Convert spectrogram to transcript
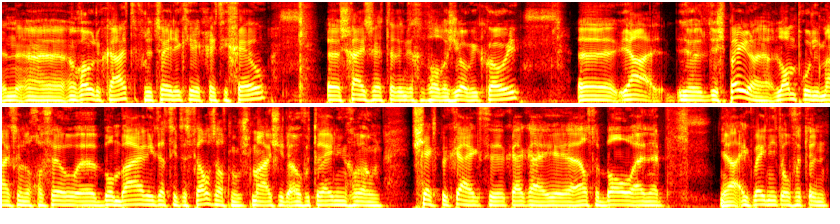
een, eh, een rode kaart. Voor de tweede keer kreeg hij geel. Eh scheidsrechter in dit geval was Joey Kooi. Eh, ja, de, de speler, Lamproe, die maakte nogal veel eh bombardie dat hij het veld af moest. Maar als je de overtreding gewoon checkt bekijkt... eh, kijk, hij eh, had de bal en... eh, ja, ik weet niet of het een...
